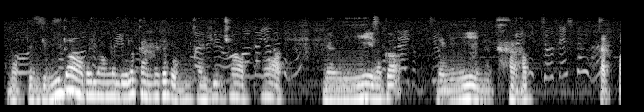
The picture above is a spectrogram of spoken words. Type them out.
สำหรับเกมเกมนี้ก็ไปลองกันดูแล้วกันนะครับผมใครที่นชอบภาพอย่างนี้แล้วก็อย่างนี้นะครับจัดไป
